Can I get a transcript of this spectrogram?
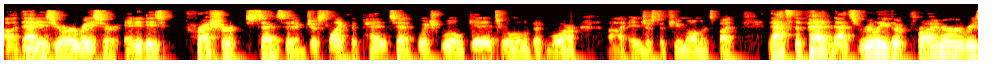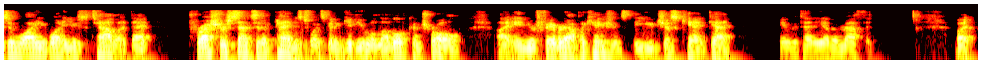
Uh, that is your eraser, and it is pressure sensitive, just like the pen tip, which we'll get into a little bit more uh, in just a few moments. But that's the pen. That's really the primary reason why you want to use a tablet. That pressure sensitive pen is what's going to give you a level of control uh, in your favorite applications that you just can't get with any other method. But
